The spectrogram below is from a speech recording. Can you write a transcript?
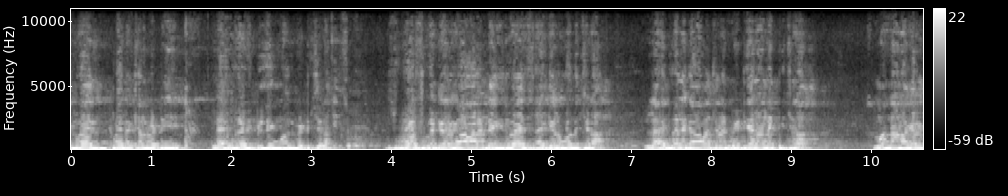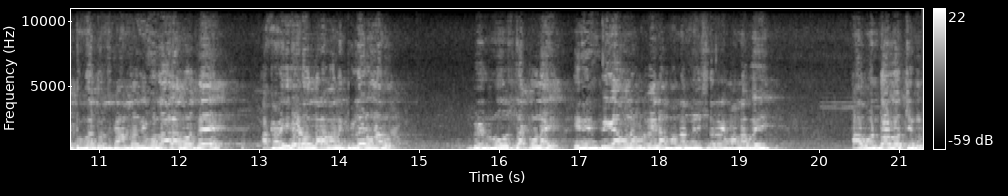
ఇరవై ఐదు ముప్పై లక్షలు పెట్టి లైబ్రరీ బిల్డింగ్ మొదలు పెట్టించిన. స్పోర్ట్స్ మెటీరియల్ కావాలంటే ఇరవై ఐదు సైకిల్ కొనిచ్చిన. లైబ్రరీ కావాల్సిన మెటీరియల్ అన్ని ఇప్పించిన. మొన్న నగరం తుంగతుర్తి కాంతం ఉల్లాల పోతే అక్కడ ఏడు వందల మంది పిల్లలు ఉన్నారు. వీడు రూల్స్ తక్కువ ఉన్నాయి. నేను ఎంపీగా ఉన్నప్పుడు పోయినా మొన్న మినిస్టర్ మొన్న పోయి ఆ వంటలు వచ్చిండు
